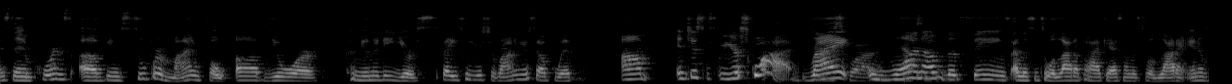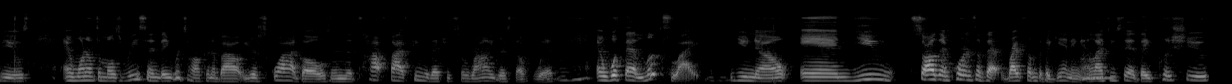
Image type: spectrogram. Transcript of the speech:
is the importance of being super mindful of your community, your space, who you're surrounding yourself with. Um, and just for your squad, right? squad, One of the things I listen to a lot of podcasts, I listen to a lot of interviews, and one of the most recent they were talking about your squad goals and the top five people that you surround yourself with, Mhm. and what that looks like, you know. And you saw the importance of that right from the beginning, and like Mhm. you said, they push you.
